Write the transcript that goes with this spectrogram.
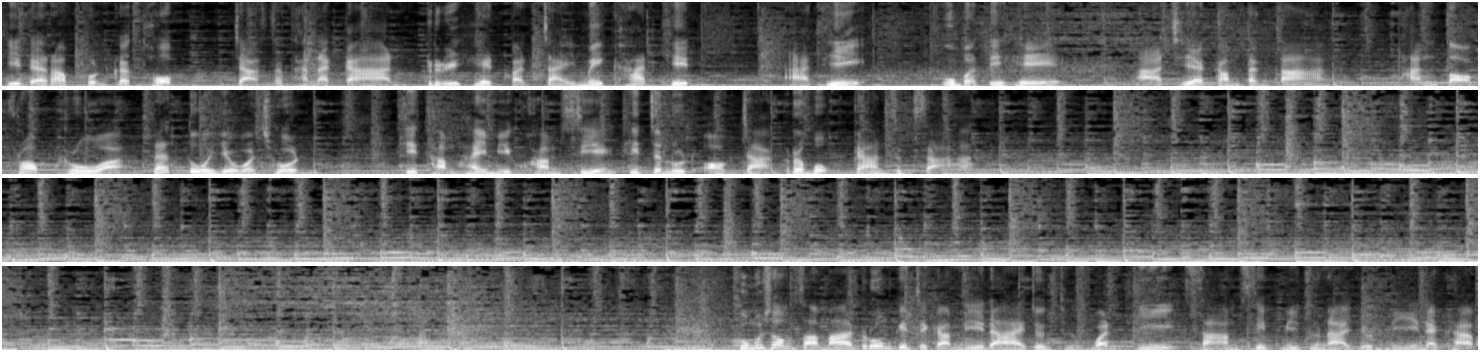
ที่ได้รับผลกระทบ จากสถานการณ์ หรือเหตุปัจจัยไม่คาดคิด อาทิ อุบัติเหตุ อาชญากรรมต่างๆ ทั้งต่อครอบครัวและตัวเยาวชน ที่ทำให้มีความเสี่ยงที่จะหลุดออกจากระบบการศึกษา คุณผู้ชมสามารถร่วมกิจกรรมนี้ได้จนถึงวันที่ 30 มิถุนายนนี้นะครับ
